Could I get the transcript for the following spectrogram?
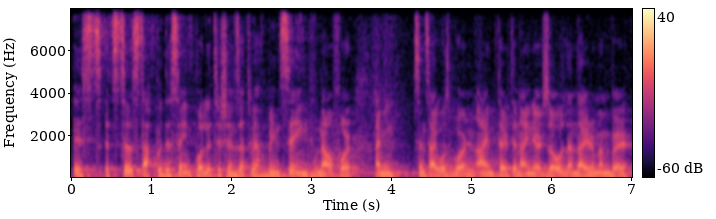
It's, it's still stuck with the same politicians that we have been seeing now for, I mean, since I was born. I'm 39 years old, and I remember,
